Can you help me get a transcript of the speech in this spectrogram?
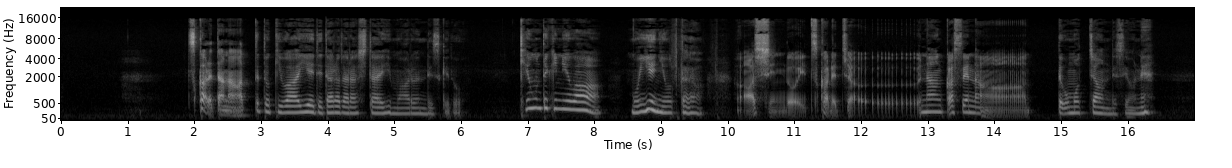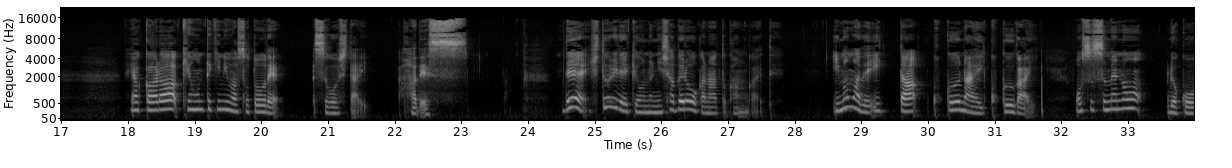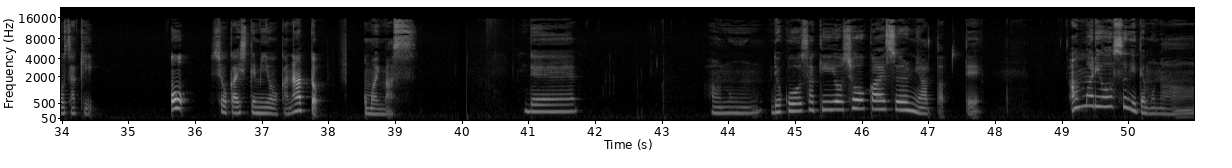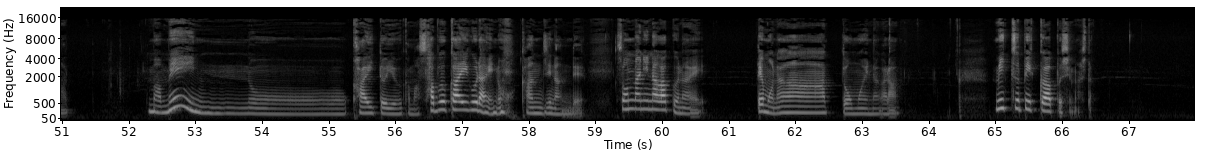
疲れたなって時は家でダラダラしたい日もあるんですけど、基本的にはもう家におったら、あ、しんどい、疲れちゃう、なんかせなーって思っちゃうんですよね。やから基本的には外で過ごしたい派です。で、一人で今日何喋ろうかなと考えて、今まで行った国内、国外、おすすめの旅行先を紹介してみようかなと思います。で、あの、旅行先を紹介するにあたって、あんまり多すぎてもなまあメインの回というか、まあサブ回ぐらいの感じなんで、そんなに長くないでもなーと思いながら、3つピックアップしました。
